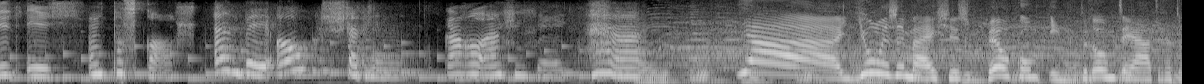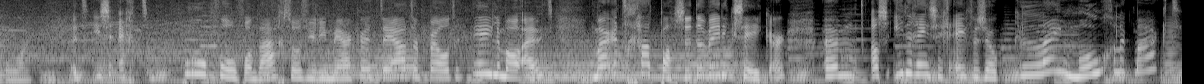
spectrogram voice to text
Dit is een podcast. NBO Steppingen. Karel en Suzanne. Ja, jongens en meisjes, welkom in Droomtheater Het Oor. Het is echt propvol vandaag, zoals jullie merken. Het theater pelt helemaal uit, maar het gaat passen, dat weet ik zeker. Ehm, als iedereen zich even zo klein mogelijk maakt,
